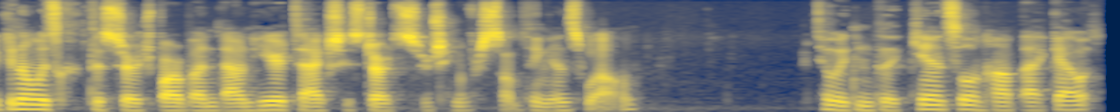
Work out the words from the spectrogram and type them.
You can always click the search bar button down here to actually start searching for something as well. So we can click cancel and hop back out.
